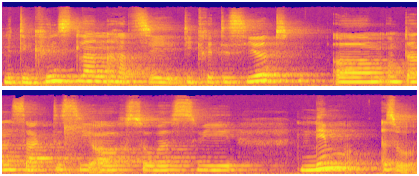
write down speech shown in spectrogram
mit den Künstlern hat sie die kritisiert ähm, und dann sagte sie auch sowas wie, nimm, also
